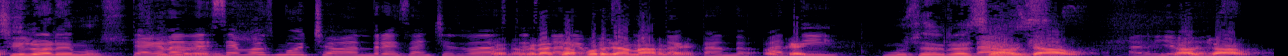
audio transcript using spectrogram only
sí lo haremos. Te sí agradecemos mucho, Andrés Sánchez Bodas. Bueno, gracias por llamarme. contactando. A Ok. ti. Muchas Chao, gracias. chao. Adiós. Chao, chao.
